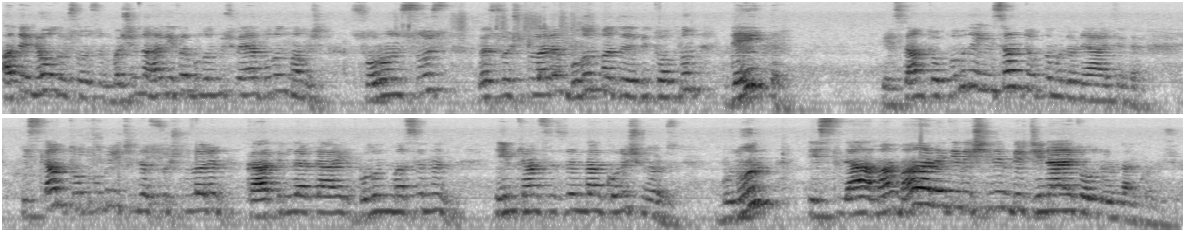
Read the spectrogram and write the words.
adı ne olursa olsun, başında halife bulunmuş veya İslam toplumu da insan toplumudur nihayetinde. İslam toplumu içinde suçluların, katiller dahil bulunmasının imkansızlığından konuşmuyoruz. Bunun İslam'a mal edilişinin bir cinayet olduğundan konuşuyoruz.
